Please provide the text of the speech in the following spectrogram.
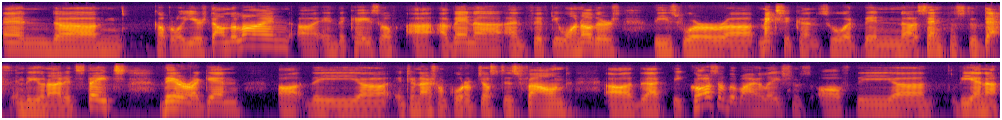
And um, a couple of years down the line, uh, in the case of uh, Avena and 51 others, these were uh, Mexicans who had been uh, sentenced to death in the United States. There again, uh, the uh, International Court of Justice found that because of the violations of the Vienna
